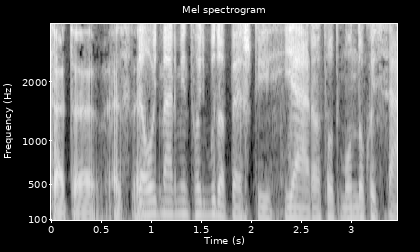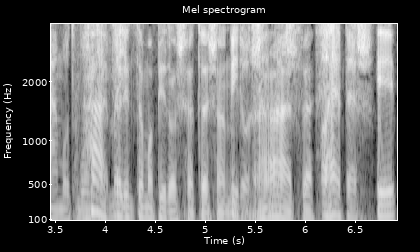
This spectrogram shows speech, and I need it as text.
Tehát ez, ez, De hogy már, mint hogy budapesti járatot mondok, hogy számot mondok. Hát szerintem a piros hetesen. Piros hetes. Hát, a hetes. É,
